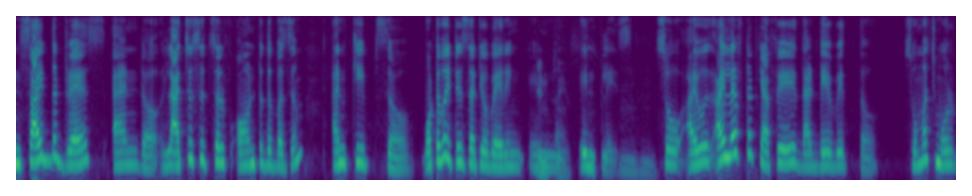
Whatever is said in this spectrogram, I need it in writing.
inside the dress and uh, latches itself onto the bosom. and keeps uh, whatever it is that you're wearing in In uh, place. in place. Mhm. So I was I left that cafe that day with uh, so much more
